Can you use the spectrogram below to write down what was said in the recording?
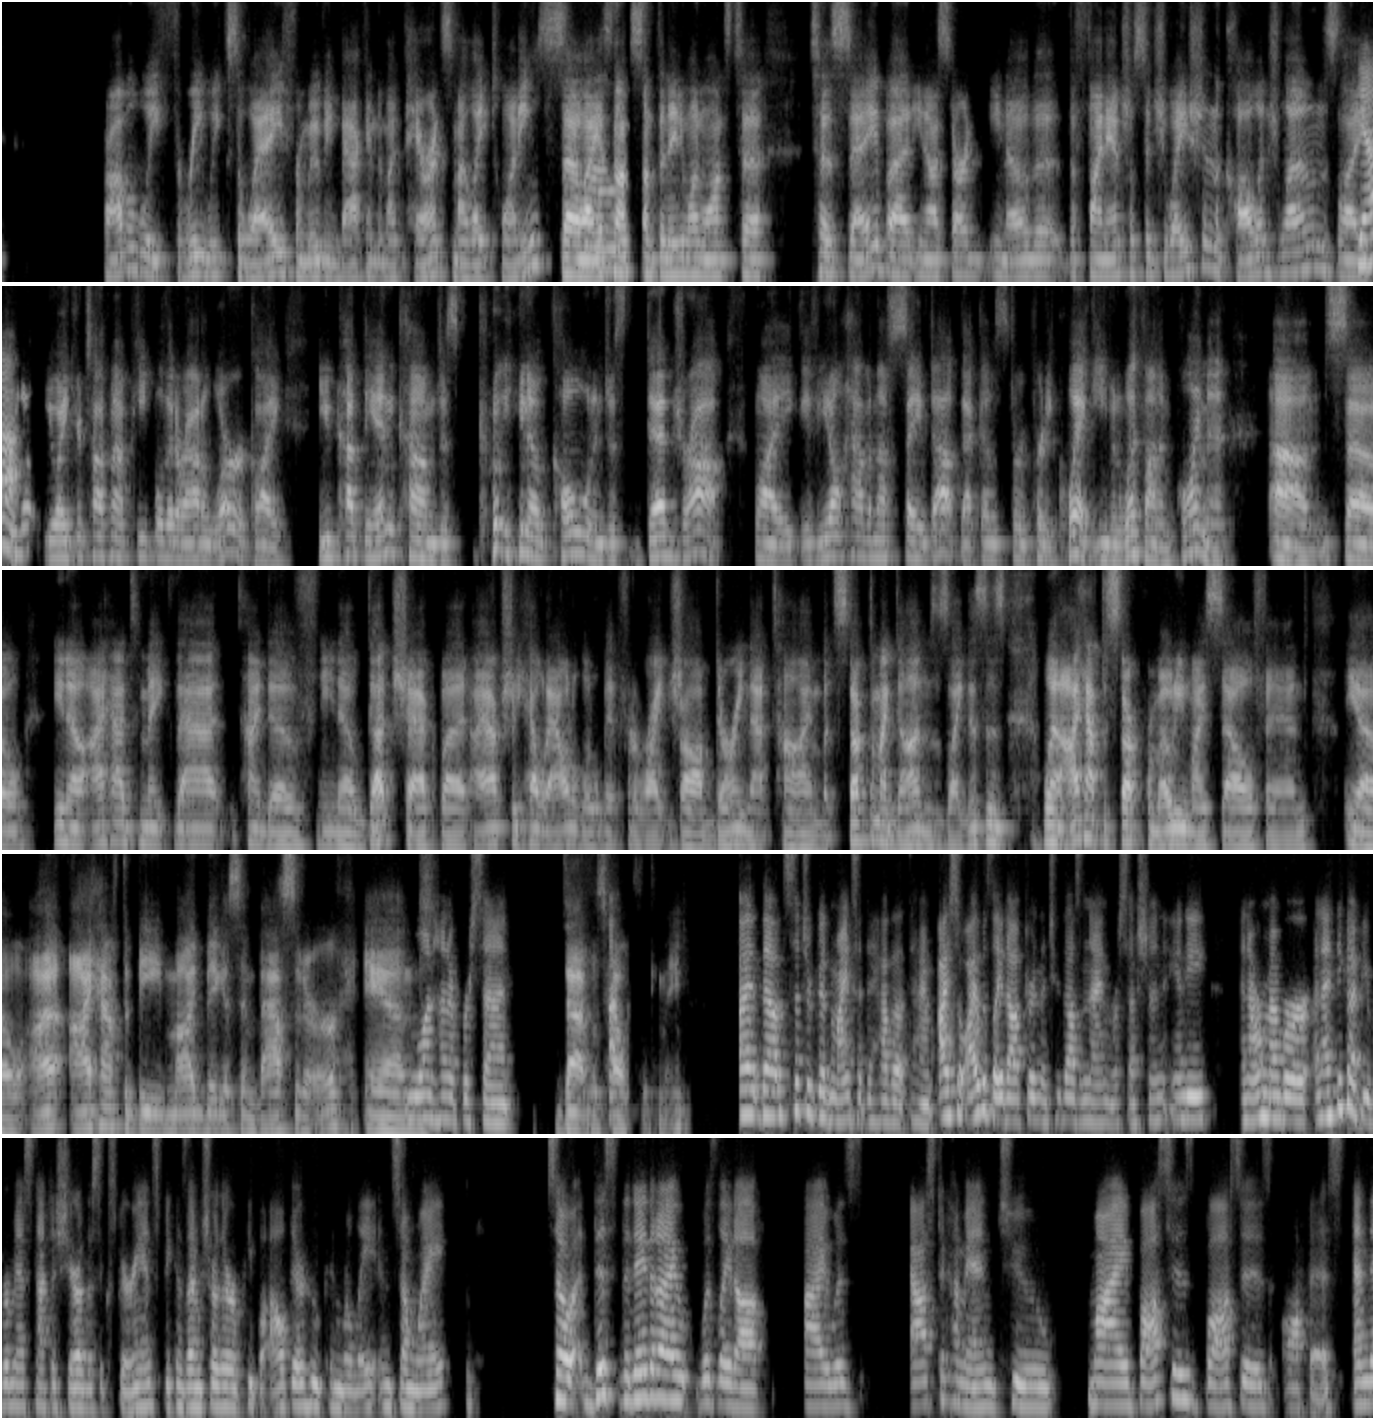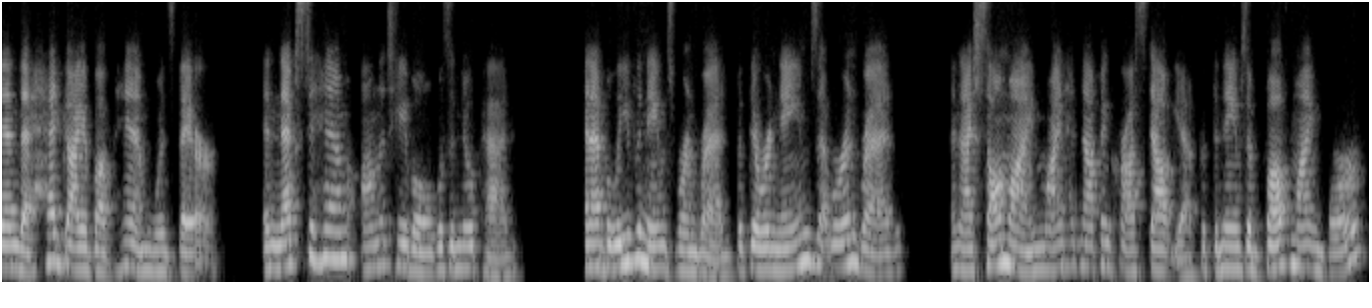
probably three weeks away from moving back into my parents my late 20s so wow. it's not something anyone wants to to say but you know i started you know the the financial situation the college loans like yeah. you, know, you like you're talking about people that are out of work like you cut the income just you know cold and just dead drop like if you don't have enough saved up that goes through pretty quick even with unemployment um so you know, I had to make that kind of, you know, gut check, but I actually held out a little bit for the right job during that time, but stuck to my guns It's like, this is when I have to start promoting myself and, you know, I, I have to be my biggest ambassador and 100%. That was helpful to me. I, that was such a good mindset to have at that time. I, so I was laid off during the 2009 recession, Andy and I remember, and I think I'd be remiss not to share this experience because I'm sure there are people out there who can relate in some way. So this the day that I was laid off, I was asked to come in to my boss's boss's office, and then the head guy above him was there. And next to him on the table was a notepad. And I believe the names were in red, but there were names that were in red and I saw mine. Mine had not been crossed out yet, but the names above mine were.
